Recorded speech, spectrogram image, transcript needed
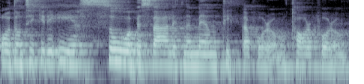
Och de tycker det är så besvärligt när män tittar på dem och tar på dem.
